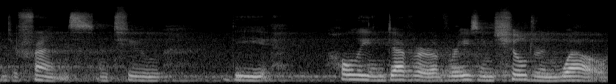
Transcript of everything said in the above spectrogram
and your friends and to the holy endeavor of raising children well,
